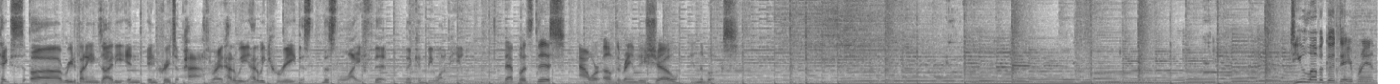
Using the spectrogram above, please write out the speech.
takes uh, redefining anxiety and, and creates a path. Right? How do we how do we create this this life that that can be one of healing? That puts this hour of the Ramsey Show in the books. Do you love a good Dave rant?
